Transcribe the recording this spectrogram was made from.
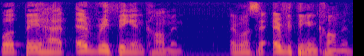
but they had everything in common. Everyone say everything in common.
